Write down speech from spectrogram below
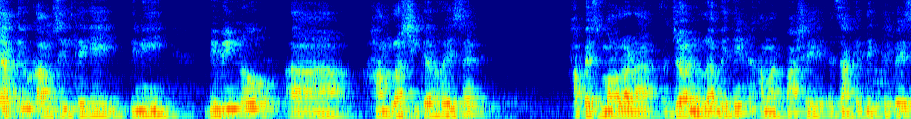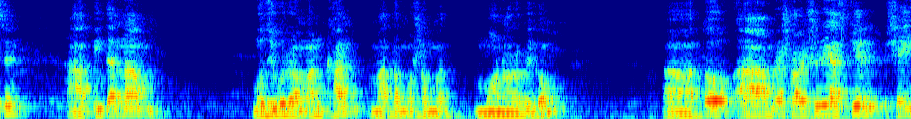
জাতীয় কাউন্সিল থেকেই তিনি বিভিন্ন হামলার শিকার হয়েছেন। হাফেজ মাওলানা জয়নুল আবেদিন আমার পাশে যাকে দেখতে পেয়েছেন। পিতার নাম মুজিবুর রহমান খান, মাতা মোসাম্মদ মনোয়ারা বেগম। তো আমরা সরাসরি আজকের সেই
